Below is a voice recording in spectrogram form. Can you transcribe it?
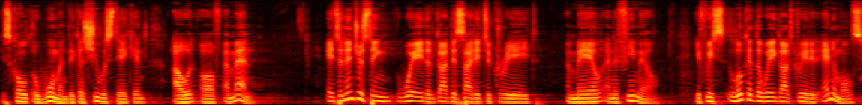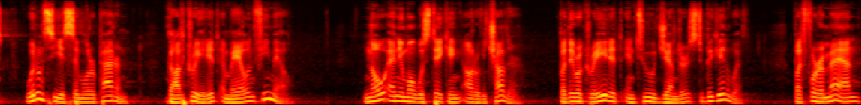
is called a woman because she was taken out of a man. It's an interesting way that God decided to create a male and a female. If we look at the way God created animals, we don't see a similar pattern. God created a male and female. No animal was taken out of each other, but they were created in two genders to begin with. But for a man,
